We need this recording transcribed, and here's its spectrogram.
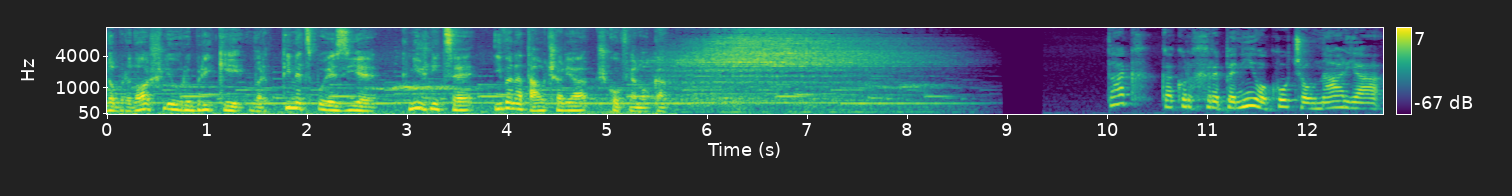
Dobrodošli v rubriki Vrtinec poezije knjižnice Ivana Tavčarja Škofja Loka. Tak, kakor hrepeni oko čovnarja,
